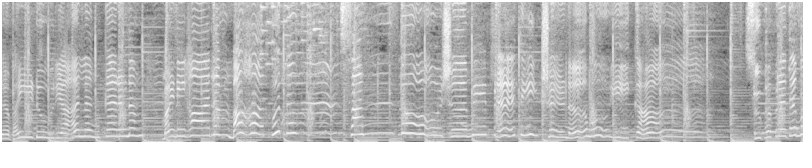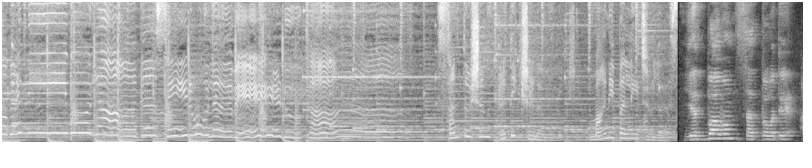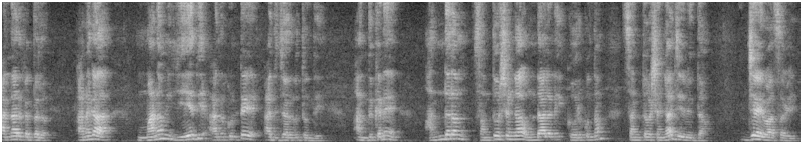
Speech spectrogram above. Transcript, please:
వజ్రవైడూర్యాలంకరణం మణిహారం మహాద్భుతం. సంతోషమి ప్రతిక్షణము ఇక. శుభప్రదముగా నీవు వేడుక. సంతోషం ప్రతిక్షణం. మానిపల్లి జ్యువెలర్స్. యద్భావం సద్భవతే అన్నారు పెద్దలు. అనగా మనం ఏది అనుకుంటే అది జరుగుతుంది. అందుకనే అందరం సంతోషంగా ఉండాలని కోరుకుందాం సంతోషంగా జీవిద్దాం. జై వాసవి.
